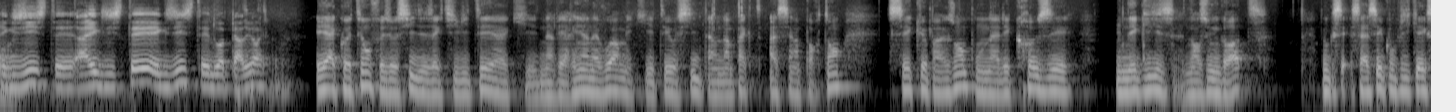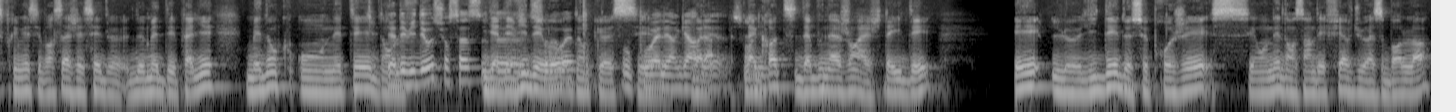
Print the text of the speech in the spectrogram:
existe et a existé, existe et doit perdurer. Et à côté, on faisait aussi des activités euh, qui n'avaient rien à voir, mais qui étaient aussi d'un impact assez important. C'est que, par exemple, on allait creuser une église dans une grotte. Donc c'est assez compliqué à exprimer, c'est pour ça que j'essaie de, mettre des paliers. Mais donc on était dans... Il y a des vidéos sur ça Il y a des vidéos, donc euh, Vous pouvez les regarder. Voilà, la grotte d'Abou Najan à Jdeïdé, et l'idée de ce projet, c'est on est dans un des fiefs du Hezbollah,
